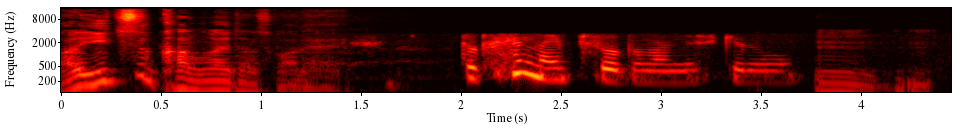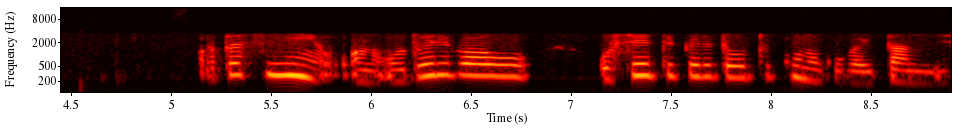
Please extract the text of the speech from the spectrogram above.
あれいつ考えたんですかあれ？ちょっと変なエピソードなんですけど、うん。私にあの踊り場を教えてくれた男の子がいたんで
